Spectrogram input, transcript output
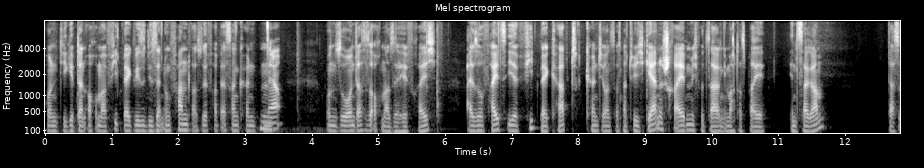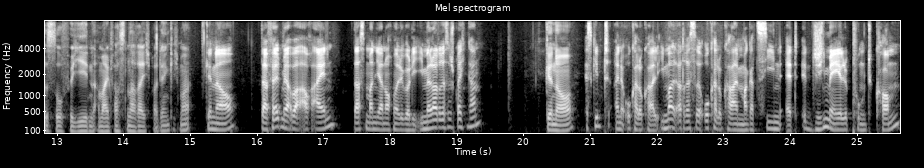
Und die gibt dann auch immer Feedback, wie sie die Sendung fand, was wir verbessern könnten. Ja. Und so. Und das ist auch immer sehr hilfreich. Also, falls ihr Feedback habt, könnt ihr uns das natürlich gerne schreiben. Ich würde sagen, ihr macht das bei Instagram. Das ist so für jeden am einfachsten erreichbar, denke ich mal. Genau. Da fällt mir aber auch ein, dass man ja nochmal über die E-Mail-Adresse sprechen kann. Genau. Es gibt eine Okalokal-E-Mail-Adresse, okalokalmagazin.gmail.com.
